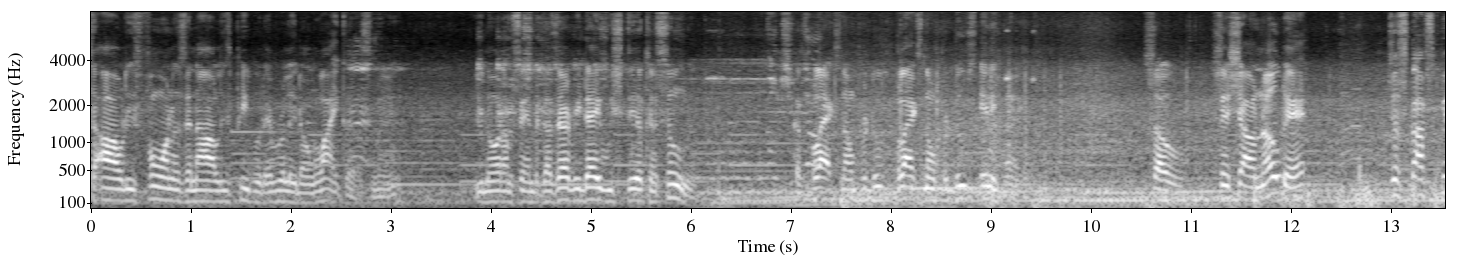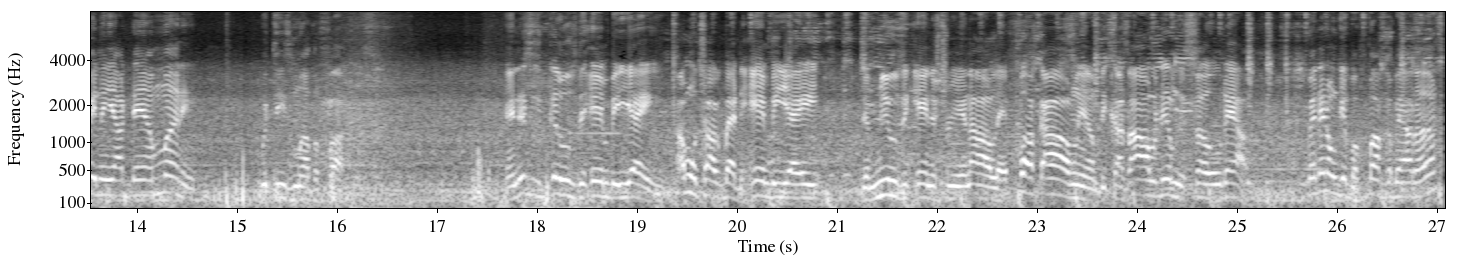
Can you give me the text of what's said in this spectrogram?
to all these foreigners and all these people that really don't like us, man. You know what I'm saying? Because every day we still consuming. Because blacks don't produce blacks don't produce anything. So since y'all know that, just stop spending y'all damn money with these motherfuckers. And this includes the NBA. I'm gonna talk about the NBA, the music industry, and all that. Fuck all them because all of them is sold out. Man, they don't give a fuck about us.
